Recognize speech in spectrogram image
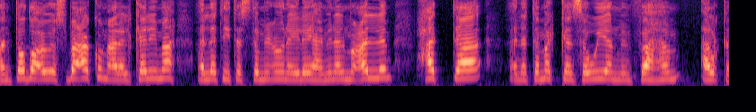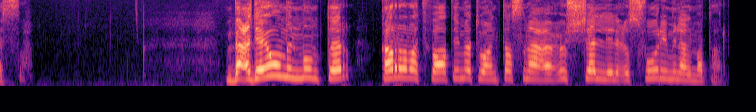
أن تضعوا إصبعكم على الكلمة التي تستمعون إليها من المعلم حتى نتمكن سويا من فهم القصة. بعد يوم ممطر قررت فاطمة أن تصنع عشا للعصفور من المطر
